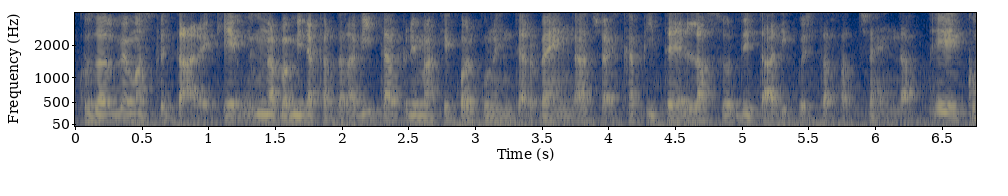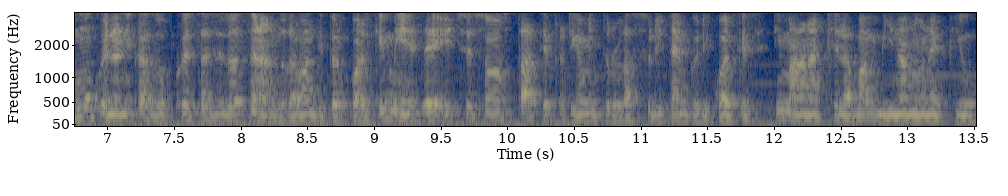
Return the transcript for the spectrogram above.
cosa dobbiamo aspettare? Che una bambina perda la vita prima che qualcuno intervenga? Cioè capite l'assurdità di questa faccenda e comunque in ogni caso questa situazione è andata avanti per qualche mese e ci sono state praticamente un lasso di tempo di qualche settimana che la bambina non è più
